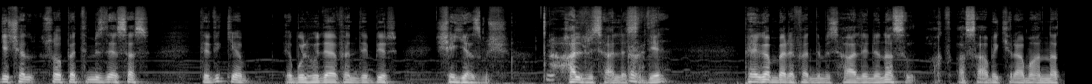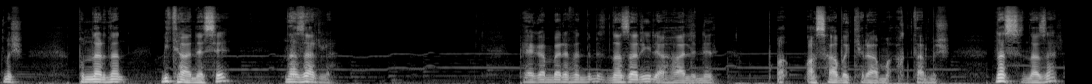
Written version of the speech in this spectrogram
geçen sohbetimizde esas dedik ya Ebul Huda Efendi bir şey yazmış. Hal Risalesi evet. diye. Peygamber Efendimiz halini nasıl ashab-ı kirama anlatmış. Bunlardan bir tanesi nazarla. Peygamber Efendimiz nazarıyla halini ashab-ı kirama aktarmış. Nasıl nazar?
